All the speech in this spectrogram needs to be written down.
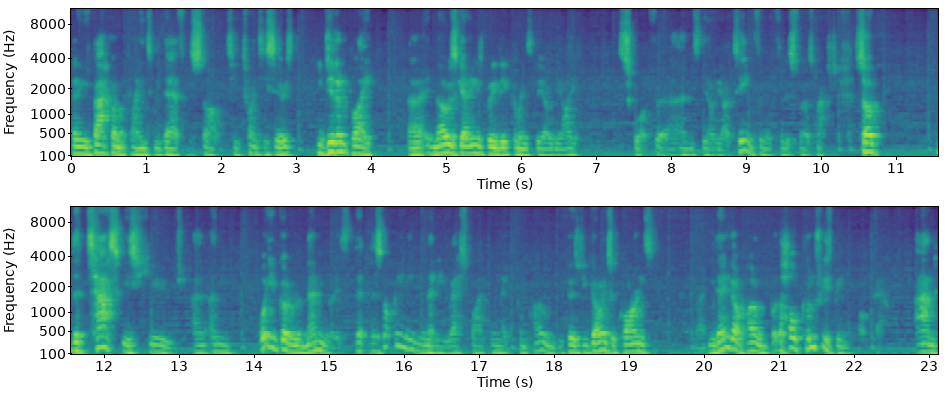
Then he was back on a plane to be there for the start of the T20 series. He didn't play uh, in those games, but he did come into the ODI squad for, uh, and the ODI team for, the, for this first match. So the task is huge, and, and what you've got to remember is that there's not been even any respite when they come home because you go into quarantine, right. you then go home, but the whole country's been locked down, and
